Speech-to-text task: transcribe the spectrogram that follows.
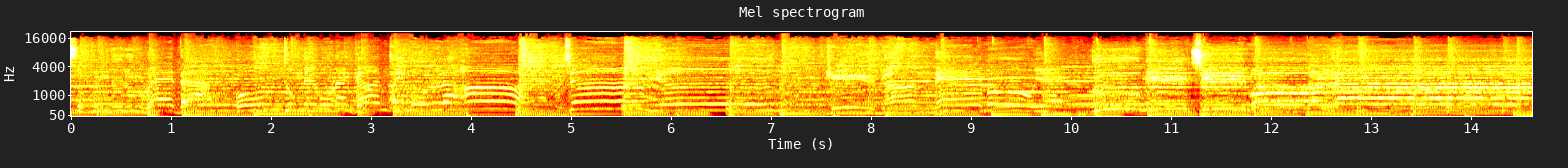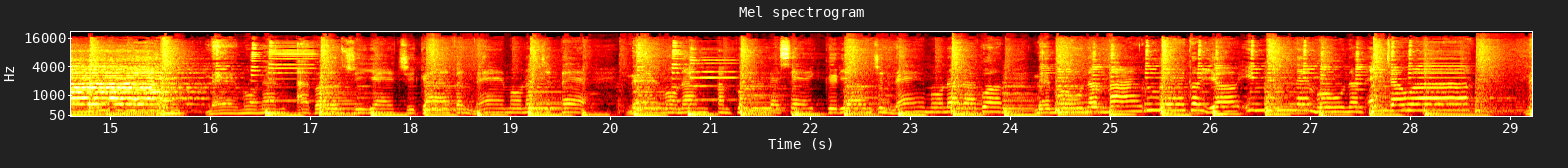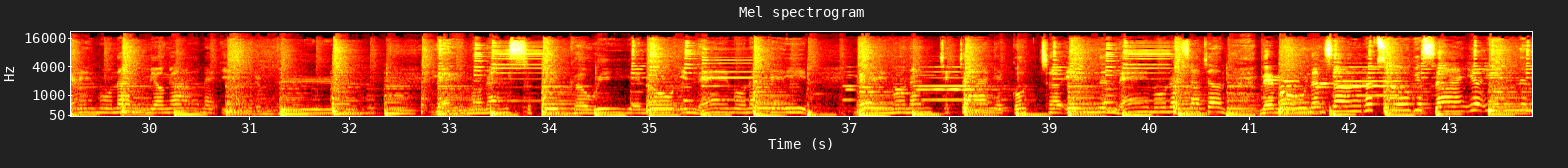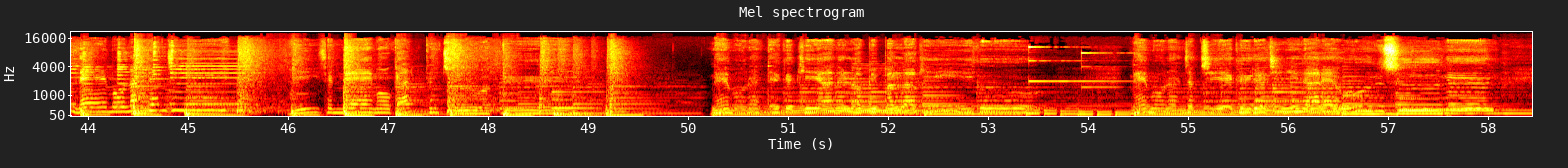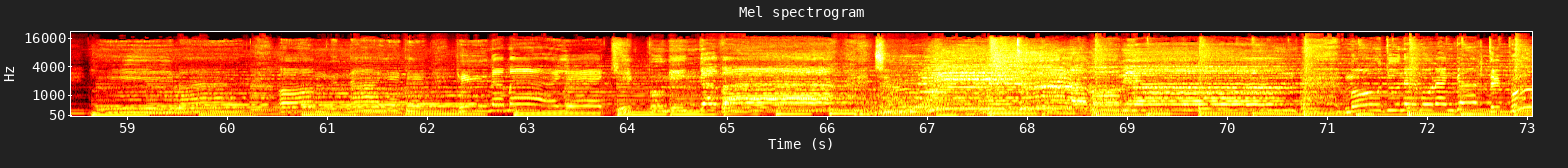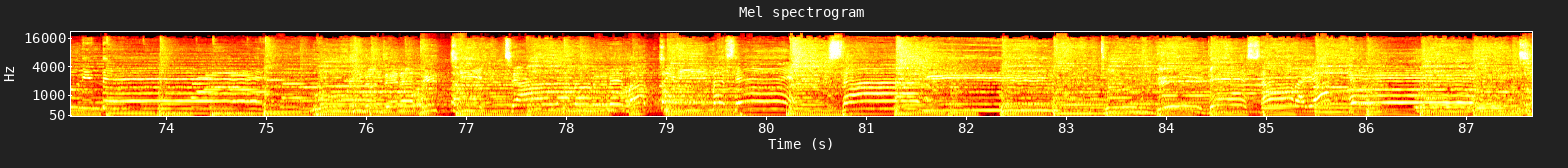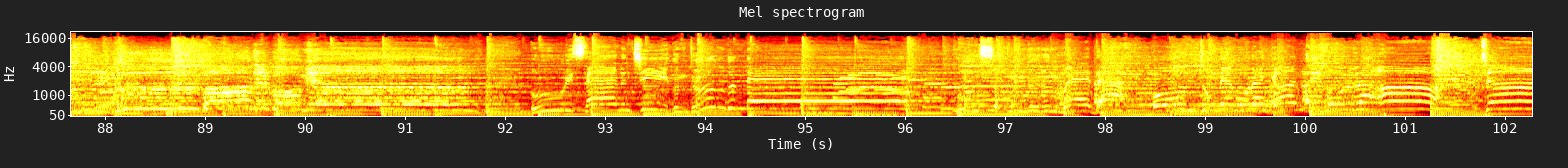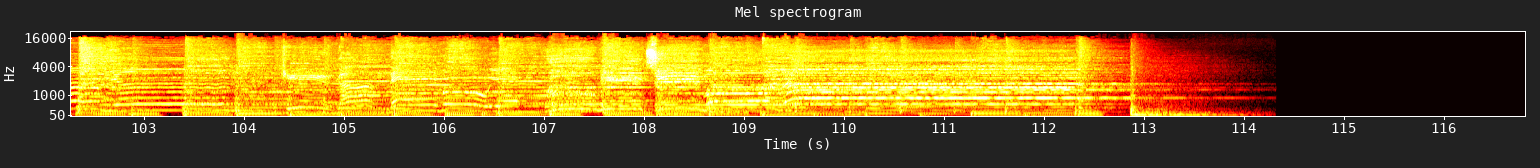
부속품들은 왜 다 온통 네모난 건지 몰라. 어쩌면 그건 네모의 꿈일지 몰라. 네모난 아버지의 지갑은 네모난 지폐 네모난 팜플렛에 그려진 네모난 학원 네모난 마루에 걸려있는 네모난 명함의 이름들. 네모난 스피커 위에 놓인 네모난 테이프 네모난 책장에 꽂혀있는 네모난 사전. 네모난 서랍 속에 쌓여있는 네모난 편지. 이제 네모 같은 추억들. 네모난 태극기 하늘 높이 펄럭이고 네모난 잡지에 그려진 이달의 운수는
